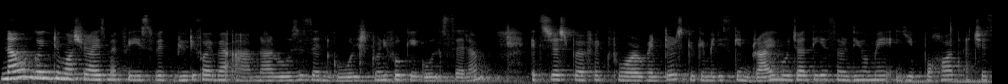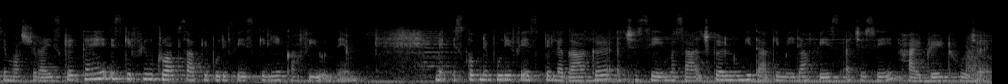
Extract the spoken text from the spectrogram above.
Now I'm going to moisturize my face with Beautify by Amna Roses and Gold 24K Gold Serum. It's just perfect for winters क्योंकि मेरी स्किन ड्राई हो जाती है सर्दियों में ये बहुत अच्छे से मॉइस्चराइज करता है इसके फ्यू ड्रॉप्स आपके पूरे फेस के लिए काफ़ी होते हैं मैं इसको अपने पूरे फेस पे लगाकर अच्छे से मसाज कर लूँगी ताकि मेरा फेस अच्छे से हाइड्रेट हो जाए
